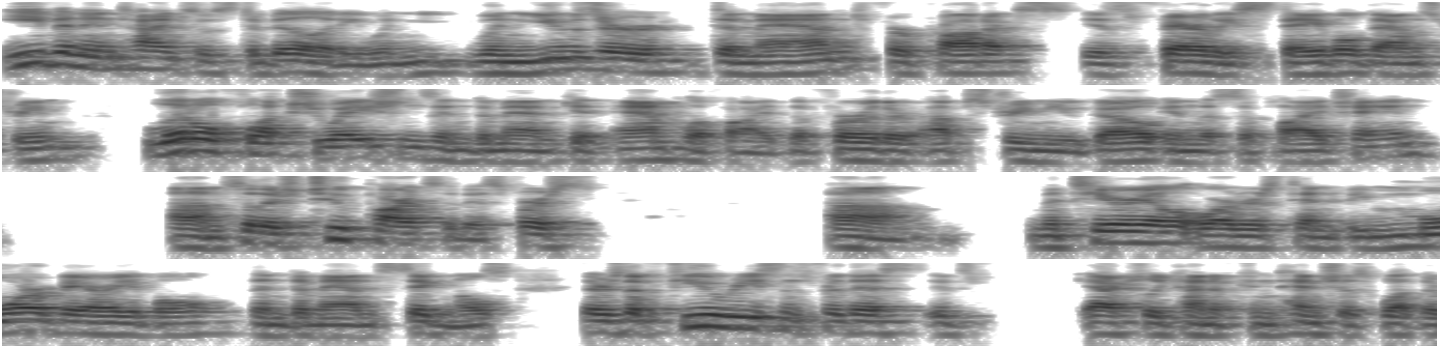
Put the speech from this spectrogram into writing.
even in times of stability, when, when user demand for products is fairly stable downstream, little fluctuations in demand get amplified the further upstream you go in the supply chain. Um, so there's two parts of this. First, um, material orders tend to be more variable than demand signals. There's a few reasons for this. It's actually kind of contentious what the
